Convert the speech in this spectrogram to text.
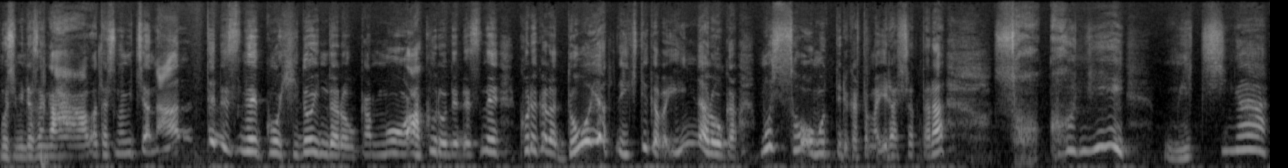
もし皆さんが「ああ私の道はなんてですねこうひどいんだろうかもう悪路でですねこれからどうやって生きていけばいいんだろうか」もしそう思っている方がいらっしゃったらそこに道が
